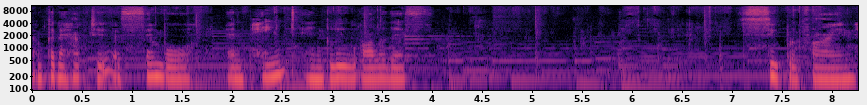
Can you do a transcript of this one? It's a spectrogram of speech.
I'm gonna have to assemble and paint and glue all of this. Super fine.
